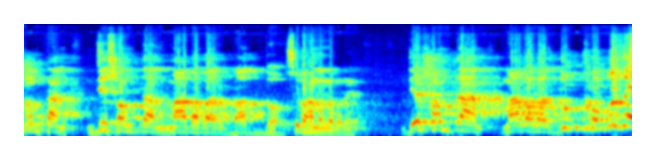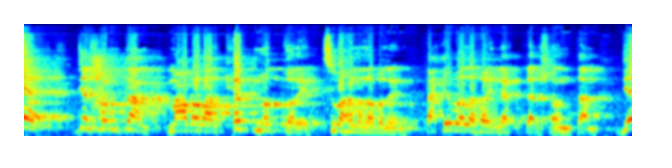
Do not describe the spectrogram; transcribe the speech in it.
সন্তান, যে সন্তান মা বাবার বাধ্য, সুবহানাল্লাহ বলেন। যে সন্তান মা বাবার দুঃখ বুঝে যে সন্তান মা বাবার খেদমত করে, সুবহানাল্লাহ বলেন, তাকে বলা হয় নেককার সন্তান। যে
